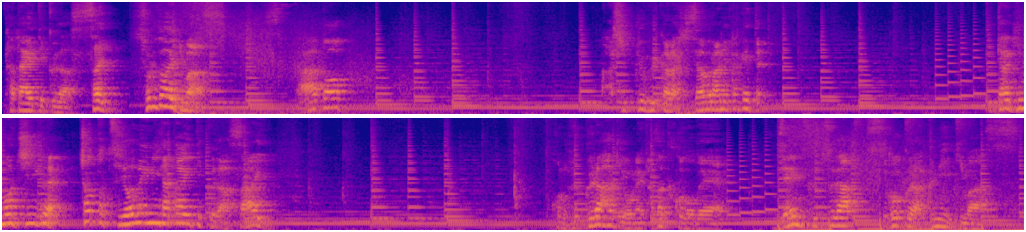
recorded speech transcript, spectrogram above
叩いてください。それではいきます。スタート。足首から膝裏にかけて、痛気持ちいいぐらい、ちょっと強めに叩いてください。ふくらはぎをね、叩くことで、前屈がすごく楽にいきます。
